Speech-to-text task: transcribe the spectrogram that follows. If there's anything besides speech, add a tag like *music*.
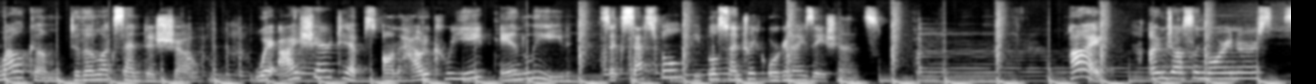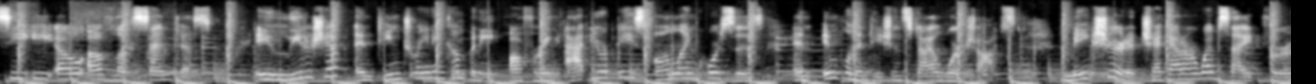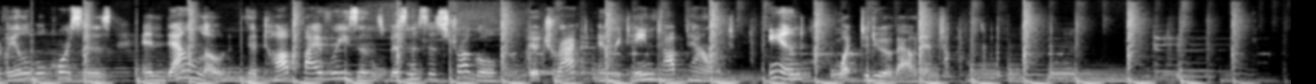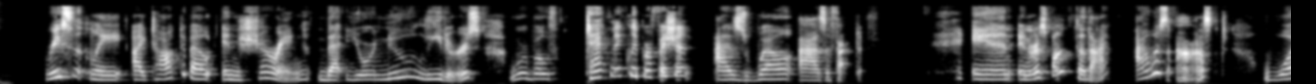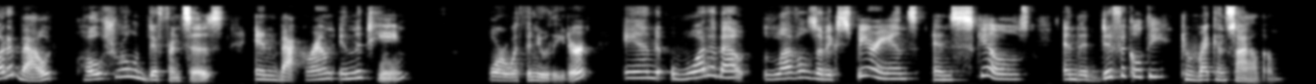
Welcome to the Loxentus Show, where I share tips on how to create and lead successful people centric organizations. Hi, I'm Jocelyne Morin-Nurse, CEO of Loxentus, a leadership and team training company offering at your pace online courses and implementation style workshops. Make sure to check out our website for available courses and download the top five reasons businesses struggle to attract and retain top talent and what to do about it. Recently, I talked about ensuring that your new leaders were both technically proficient as well as effective. And in response to that, I was asked, what about cultural differences in background in the team or with the new leader? And what about levels of experience and skills and the difficulty to reconcile them?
